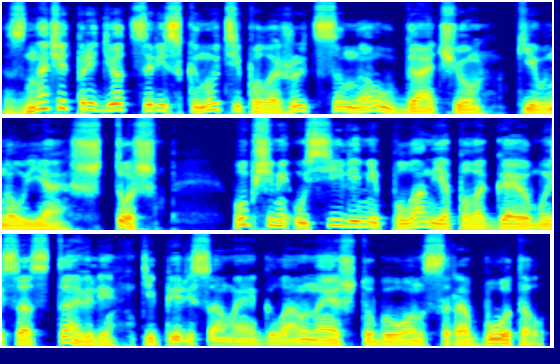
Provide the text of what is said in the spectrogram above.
«Значит, придется рискнуть и положиться на удачу», – кивнул я. «Что ж, общими усилиями план, я полагаю, мы составили. Теперь самое главное, чтобы он сработал».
